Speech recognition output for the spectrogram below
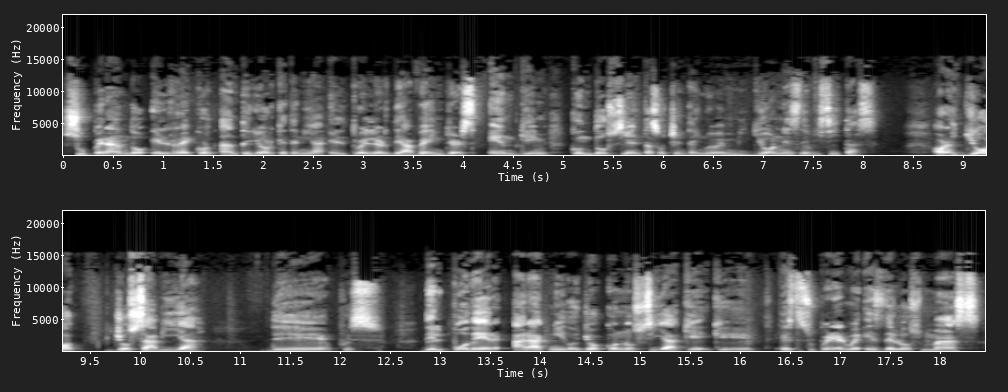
superando el récord anterior que tenía el trailer de Avengers Endgame con 289 millones de visitas. Ahora, yo, yo sabía de, pues, del poder arácnido. Yo conocía que, que este superhéroe es de los más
